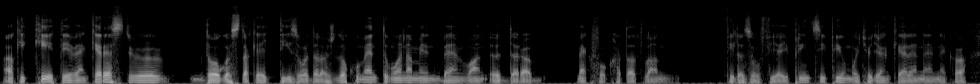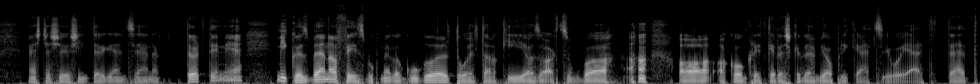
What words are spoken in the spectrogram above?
akik két éven keresztül dolgoztak egy tíz oldalas dokumentumon, amiben van öt darab megfoghatatlan filozófiai principium, hogy hogyan kellene ennek a mesterséges intelligenciának történnie, miközben a Facebook meg a Google tolta ki az arcunkba a, a, a konkrét kereskedelmi applikációját. Tehát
